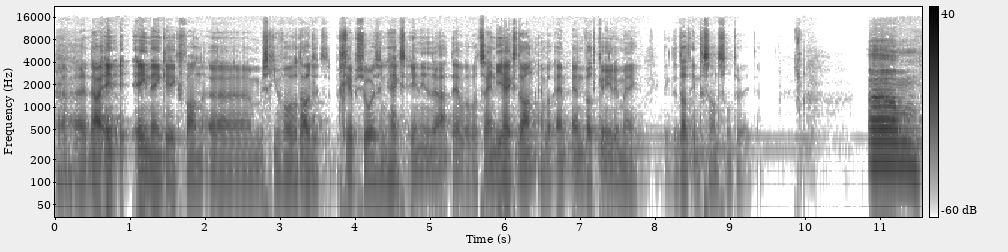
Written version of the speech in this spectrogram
Uh, nou, één, denk ik van, uh, misschien van wat houdt het begrip sourcing hacks in inderdaad. Hè? Wat zijn die hacks dan en wat, en, en wat kun je ermee? Ik denk dat dat interessant is om te weten. Um,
